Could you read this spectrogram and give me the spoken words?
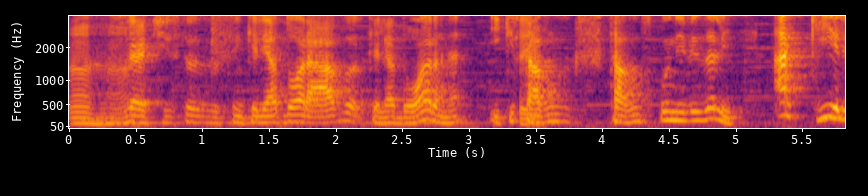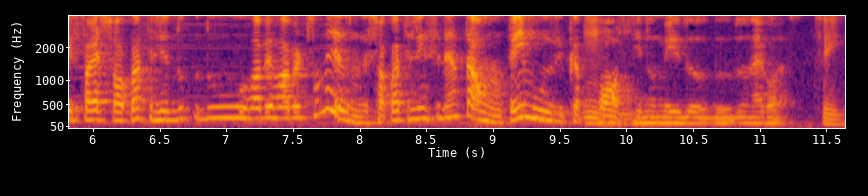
Aham. dos artistas assim que ele adorava, que ele adora, né? E que estavam estavam disponíveis ali. Aqui ele faz só com a trilha do, do Robbie Robertson mesmo, é só com a trilha incidental, não tem música Uhum. pop no meio do, do- do negócio. Sim.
